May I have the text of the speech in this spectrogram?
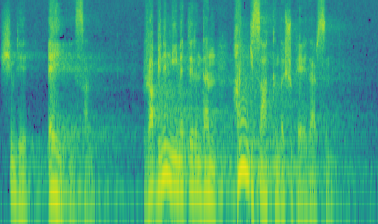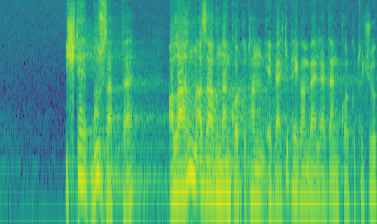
Şimdi ey insan Rabbinin nimetlerinden hangisi hakkında şüphe edersin? İşte bu zatta Allah'ın azabından korkutan evvelki peygamberlerden korkutucu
